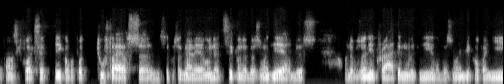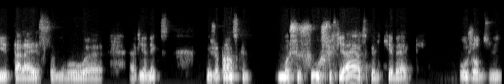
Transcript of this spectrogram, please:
je pense qu'il faut accepter qu'on ne peut pas tout faire seul. C'est pour ça que dans l'aéronautique, on a besoin des Airbus, on a besoin des Pratt Whitney, on a besoin des compagnies Thales au niveau euh, avionics. Et je pense que moi, je suis, je suis fier, c'est que le Québec, aujourd'hui,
